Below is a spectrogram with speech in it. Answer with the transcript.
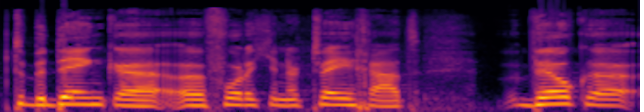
te bedenken, eh, voordat je naar twee gaat, welke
